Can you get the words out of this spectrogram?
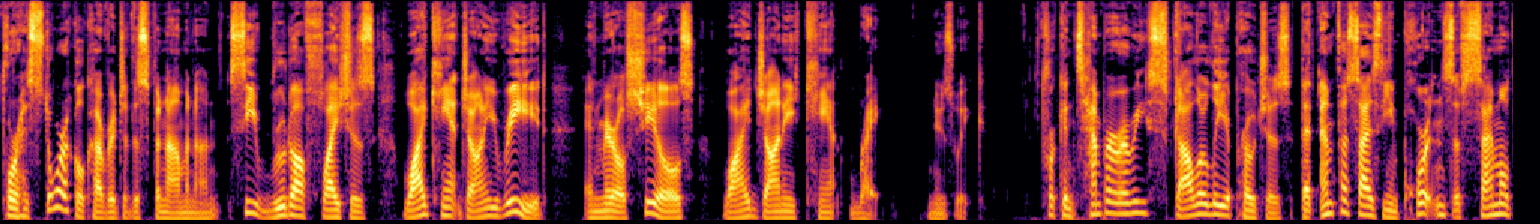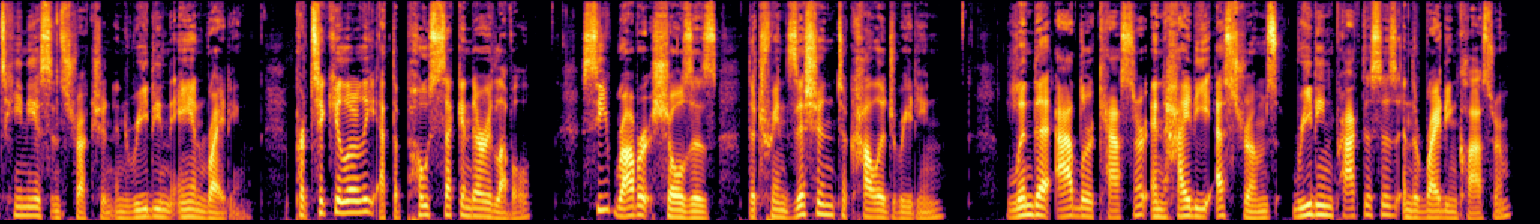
For historical coverage of this phenomenon, see Rudolf Flesch's Why Can't Johnny Read and Merrill Sheils' Why Johnny Can't Write, Newsweek for contemporary scholarly approaches that emphasize the importance of simultaneous instruction in reading and writing, particularly at the post secondary level, see Robert Scholes's The Transition to College Reading, Linda Adler Kassner and Heidi Estrem's Reading Practices in the Writing Classroom,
